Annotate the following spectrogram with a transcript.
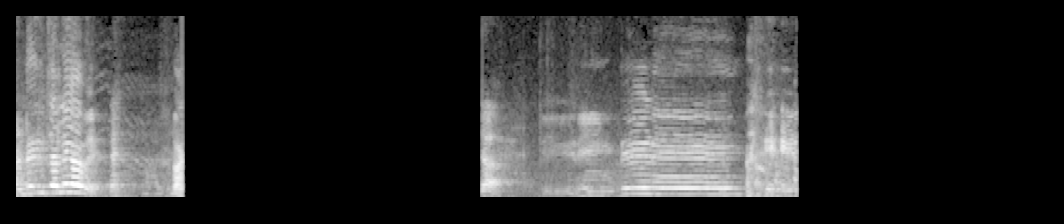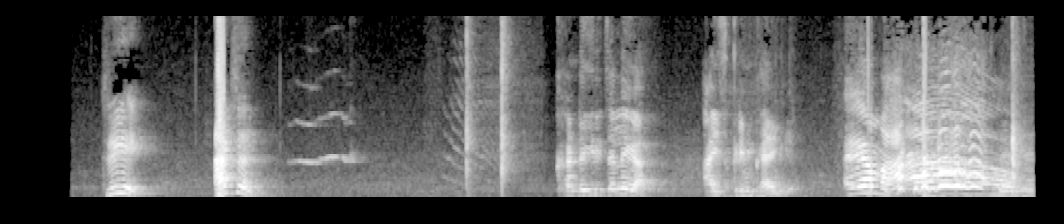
खंडगिरी चलेगा बे। थ्री एक्शन खंडगिरी चलेगा आइसक्रीम खाएँगे। ए माँ।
